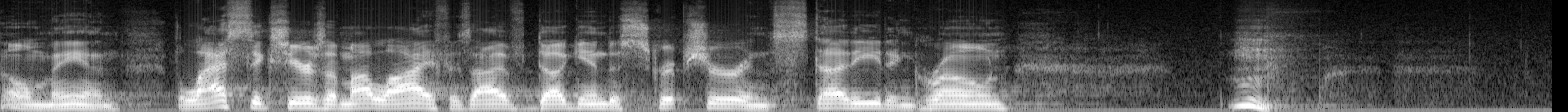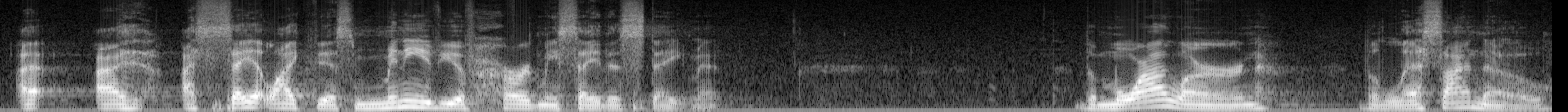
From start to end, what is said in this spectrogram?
Oh man, the last six years of my life, as I've dug into Scripture and studied and grown, hmm, I, I, I say it like this. Many of you have heard me say this statement. The more I learn, the less I know,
